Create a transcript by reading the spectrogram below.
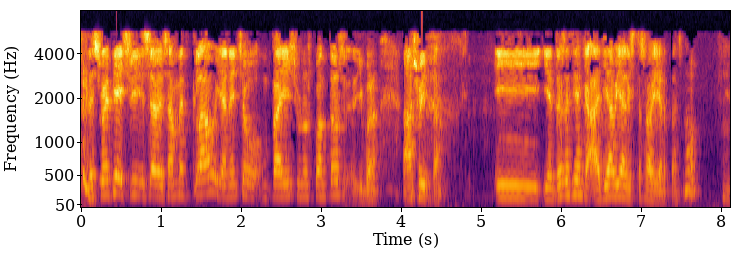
de... de Suecia y Suiza ¿sabes? se han mezclado y han hecho un país, unos cuantos, y bueno, a Suiza. Y, y entonces decían que allí había listas abiertas, ¿no? Mm.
